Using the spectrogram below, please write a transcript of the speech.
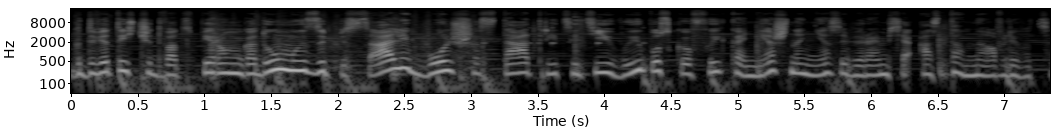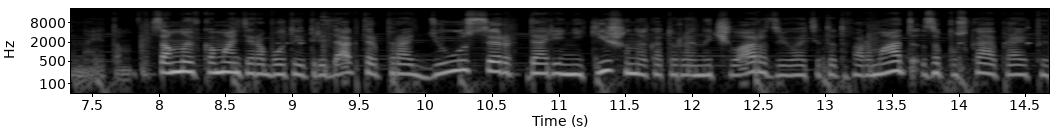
К 2021 году мы записали больше 130 выпусков и, конечно, не собираемся останавливаться на этом. Со мной в команде работает редактор, продюсер Дарья Никишина, которая начала развивать этот формат, запуская проекты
